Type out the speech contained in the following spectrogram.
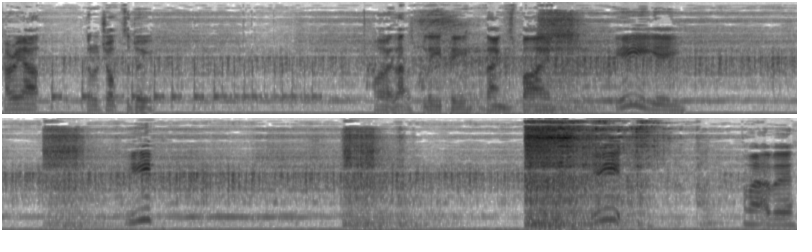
Hurry up. Got a job to do. Oh, that was bleepy. Thanks, bye. Eee. Eep. Eep. I'm out of here.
